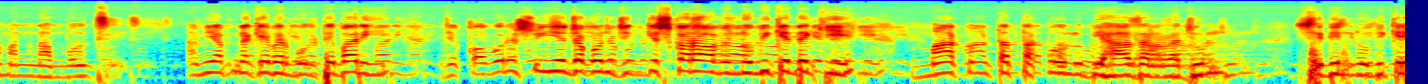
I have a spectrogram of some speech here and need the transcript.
আমার নাম বলছে। আমি আপনাকে এবার বলতে পারি যে কবরে শুইয়ে যখন জিজ্ঞেস করা হবে নবীকে দেখিয়ে মা কুন্তা তাকুল বিহাজার রাজুল? সেদিন নবীকে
